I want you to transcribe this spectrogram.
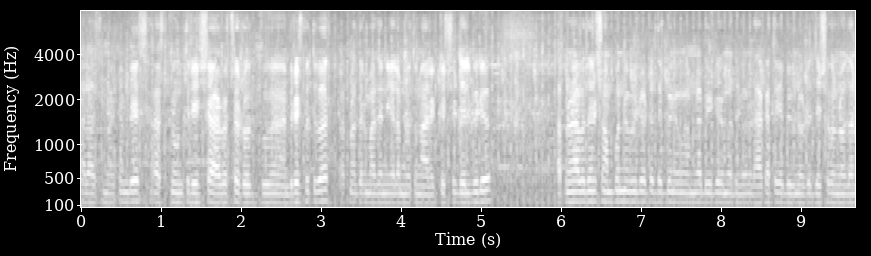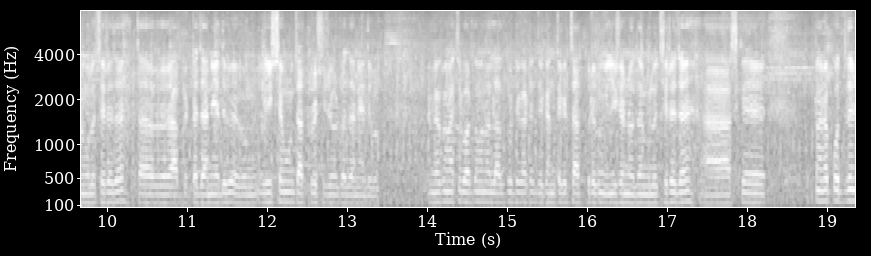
হ্যালো আসসালামাইকুম বেশ। আজকে উনত্রিশে আগস্ট রোদ বৃহস্পতিবার। আপনাদের মাঝে নিয়ে এলাম নতুন আরেকটি শিডিউল ভিডিও। আপনারা আমাদের সম্পূর্ণ ভিডিওটা দেখবেন এবং আমরা ভিডিওর মাধ্যমে ঢাকা থেকে বিভিন্ন যে সকল নদানগুলো ছেড়ে যায়, তার আপডেটটা জানিয়ে দেবে এবং ইলিশ এবং চাঁদপুরের শিডিউলটা জানিয়ে দেবো। আমি এখন আছি বর্তমানে লালকুটি ঘাটে, যেখান থেকে চাঁদপুর এবং ইলিশের নদানগুলো ছেড়ে যায়। আজকে আপনারা প্রতিদিন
